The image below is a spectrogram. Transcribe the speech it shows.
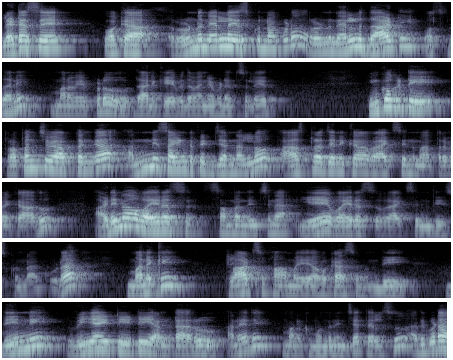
లెటర్సే ఒక రెండు నెలలు వేసుకున్నా కూడా రెండు నెలలు దాటి వస్తుందని మనం ఎప్పుడు దానికి ఏ విధమైన ఎవిడెన్స్ లేదు. ఇంకొకటి ప్రపంచవ్యాప్తంగా అన్ని సైంటిఫిక్ జర్నల్లో ఆస్ట్రాజెనికా వ్యాక్సిన్ మాత్రమే కాదు అడినో వైరస్ సంబంధించిన ఏ వైరస్ వ్యాక్సిన్ తీసుకున్నా కూడా మనకి క్లాట్స్ ఫామ్ అయ్యే అవకాశం ఉంది. దీన్ని విఐటిటి అంటారు అనేది మనకు ముందు నుంచే తెలుసు. అది కూడా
